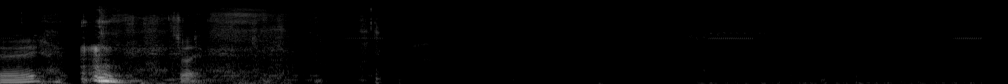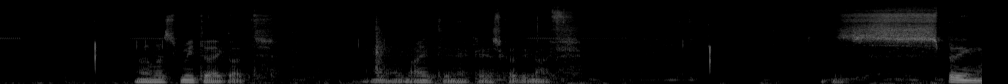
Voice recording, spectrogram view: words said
Okay. Sorry. How much meat I got? Uh, 19, okay, it's got enough. Spring.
